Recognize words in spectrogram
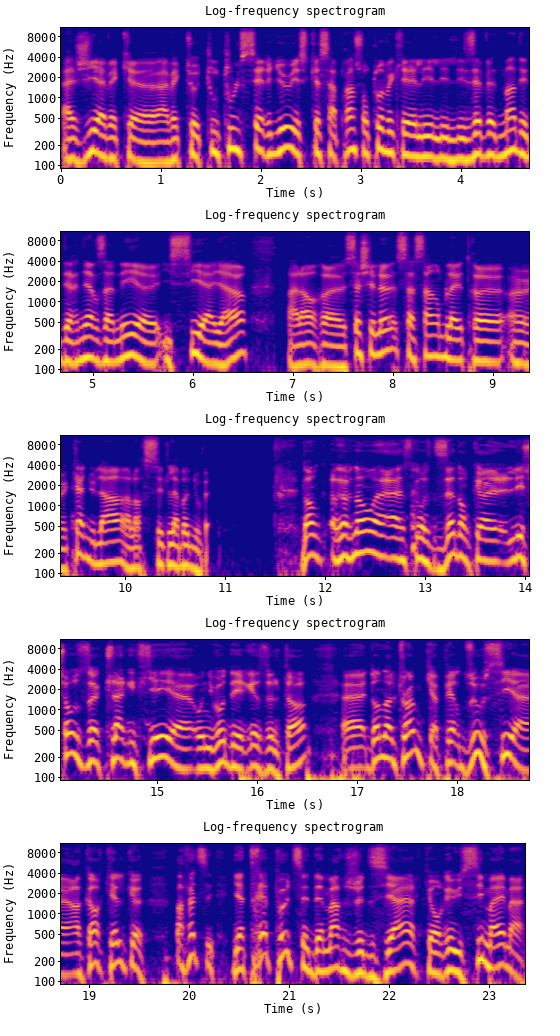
agi avec euh, avec tout, tout, le sérieux et ce que ça prend, surtout avec les, les, les événements des dernières années ici et ailleurs. Alors, sachez-le, ça semble être un canular. Alors, c'est de la bonne nouvelle. Donc, revenons à ce qu'on se disait. Donc, euh, les choses clarifiées euh, au niveau des résultats. Euh, Donald Trump qui a perdu aussi encore quelques... En fait, il y a très peu de ces démarches judiciaires qui ont réussi même à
